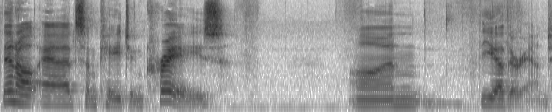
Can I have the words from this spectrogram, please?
Then I'll add some Cajun craze on the other end.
